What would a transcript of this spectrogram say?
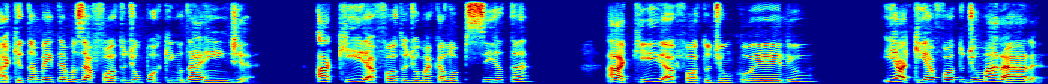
Aqui também temos a foto de um porquinho da Índia. Aqui a foto de uma calopsita. Aqui a foto de um coelho. E aqui a foto de uma arara.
